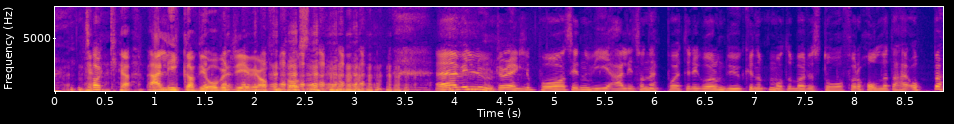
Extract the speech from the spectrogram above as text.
Takk. ja, jeg liker at vi overdriver i Aftenposten. vi lurte jo egentlig på, siden vi er litt sånn nedpå etter i går, om du kunne på en måte bare stå for å holde dette her oppe?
